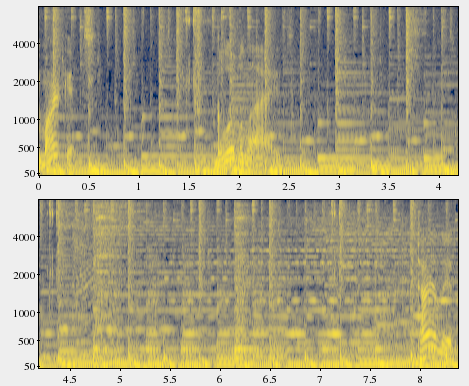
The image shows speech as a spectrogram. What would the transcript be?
Markets. Globalized. Lift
